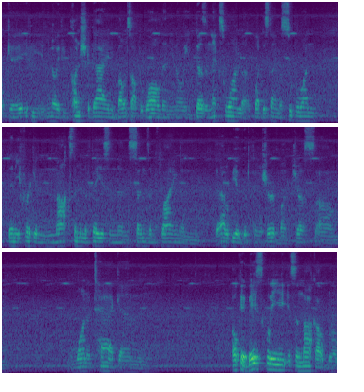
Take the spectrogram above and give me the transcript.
Okay, if he, you know, if you punch the guy and he bounce off the wall, then you know he does the next one, uh, but this time a super one. Then he freaking knocks them in the face and then sends them flying. Then that'll be a good finisher. But just um, one attack and okay, basically it's a knockout blow.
